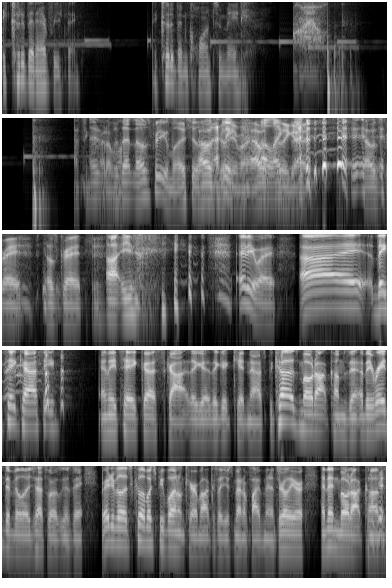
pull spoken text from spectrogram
It could have been everything. It could have been Quantumania. Wow. That's Uh, incredible. Was that that was pretty emotional. That was I really think- that was like really that. that was great. That was great. Uh, you know, anyway, uh, they take Cassie and they take uh, Scott. They get they get kidnapped because MODOK comes in. They raid the village. That's what I was going to say. Raid the village, kill a bunch of people I don't care about because I just met him five minutes earlier. And then MODOK comes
